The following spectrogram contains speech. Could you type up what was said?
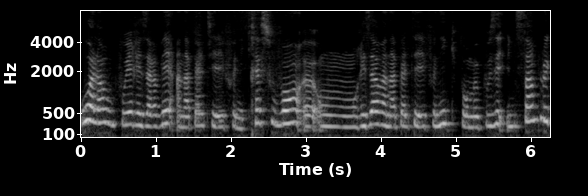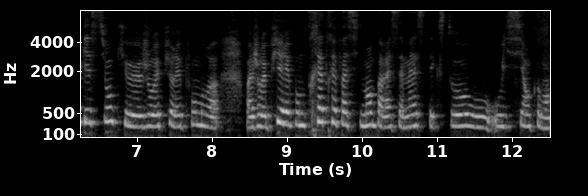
ou alors vous pouvez réserver un appel téléphonique. Très souvent, euh, on réserve un appel téléphonique pour me poser une simple question que j'aurais pu répondre, j'aurais pu y répondre très très facilement par SMS, texto ou ici en commentaire.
